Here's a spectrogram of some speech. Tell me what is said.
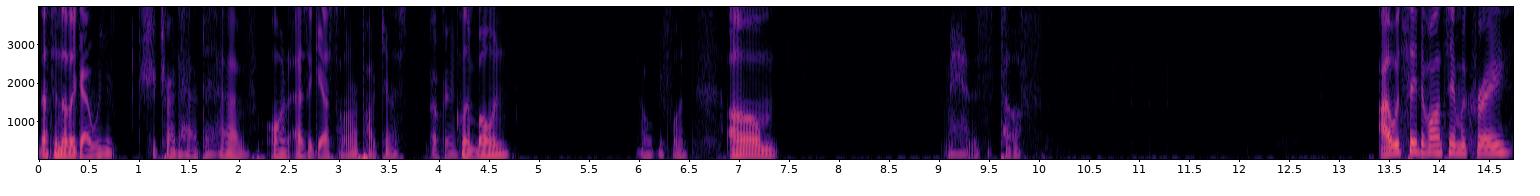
That's another guy we should try to have to have on as a guest on our podcast. Okay. Clint Bowen. That would be fun. Um, man, this is tough. I would say Devontae McCray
